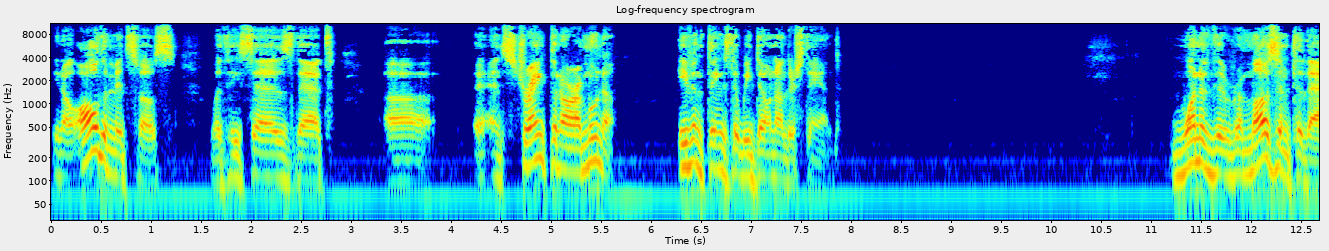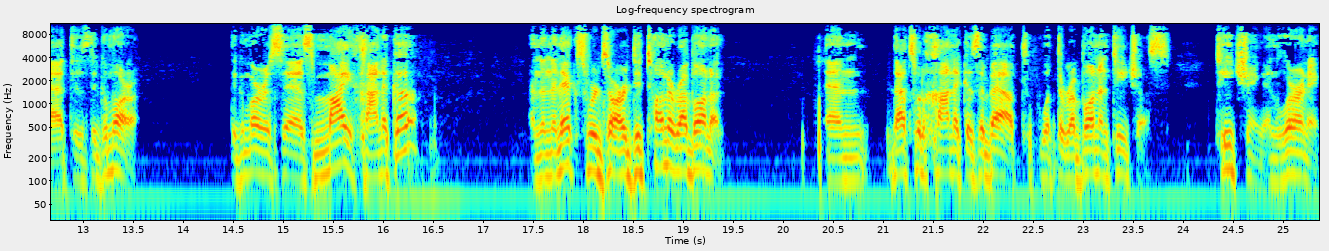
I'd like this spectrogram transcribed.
you know, all the mitzvahs. With he says that, uh, and strengthen our amuna, even things that we don't understand. One of the ramazim to that is the Gemara. The Gemara says, "Mai Chanukah," and then the next words are "Ditana Rabbanan," and that's what Chanukah is about. What the Rabbanan teach us, teaching and learning.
